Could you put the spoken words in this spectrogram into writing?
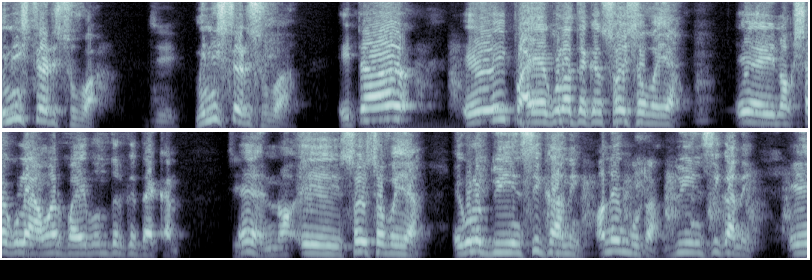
মিনিস্টারি সোফা জি। মিনিস্টারি সোফা এটা এই পায়াগুলা দেখেন ছয়শো ভাইয়া। এই নকশাগুলো আমার ভাই বোনদেরকে দেখান। হ্যাঁ এই ছয়শো ভাইয়া। এগুলো দুই ইঞ্চি কানি অনেক মোটা দুই ইঞ্চি কানি। এই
